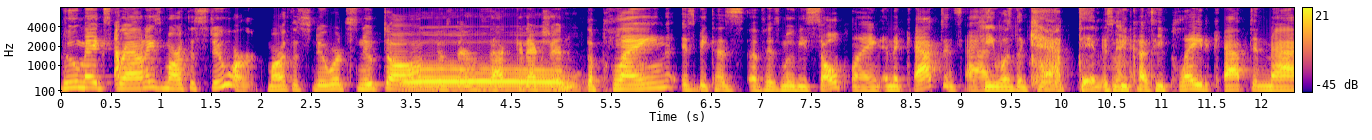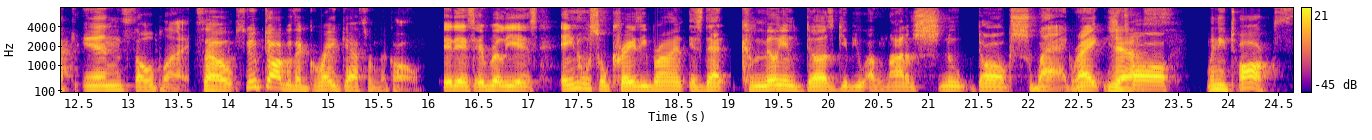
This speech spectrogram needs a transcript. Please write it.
who makes brownies? Martha Stewart. Martha Stewart, Snoop Dogg. There's, there's that connection. Oh. The plane is because of his movie Soul Plane, and the captain's hat He was the captain. is because he played Captain Mac in Soul Plane. So Snoop Dogg was a great guest from Nicole. It is. It really is. And you know what's so crazy, Brian, is that Chameleon does give you a lot of Snoop Dogg swag, right? He's Yes. tall, When he talks,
